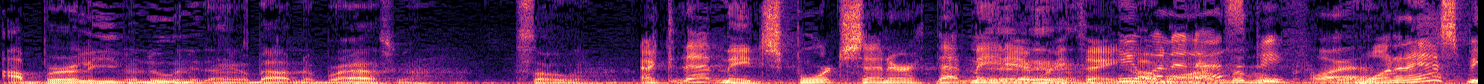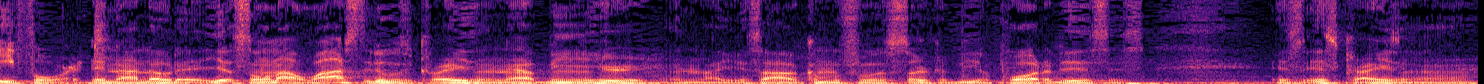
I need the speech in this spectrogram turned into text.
I barely even knew anything about Nebraska. So that made Sports Center. That made Yeah. everything. He I- won an I remember- ESPY for it. Won an ESPY for it. did not I know that. Yeah, so when I watched it, it was crazy. And now being here and like it's all coming full circle, be a part of this is it's, it's crazy, man.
